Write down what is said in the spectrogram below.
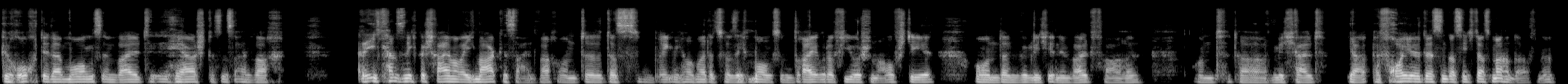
Geruch, der da morgens im Wald herrscht, das ist einfach also ich kann es nicht beschreiben, aber ich mag es einfach. Und äh, das bringt mich auch mal dazu, dass ich morgens um drei oder vier Uhr schon aufstehe und dann wirklich in den Wald fahre und da mich halt ja erfreue dessen, dass ich das machen darf. Ne?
